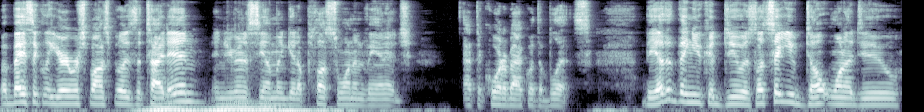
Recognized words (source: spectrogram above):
But basically, your responsibility is to tight end, and you're going to see I'm going to get a plus one advantage at the quarterback with the blitz. The other thing you could do is let's say you don't want to do,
